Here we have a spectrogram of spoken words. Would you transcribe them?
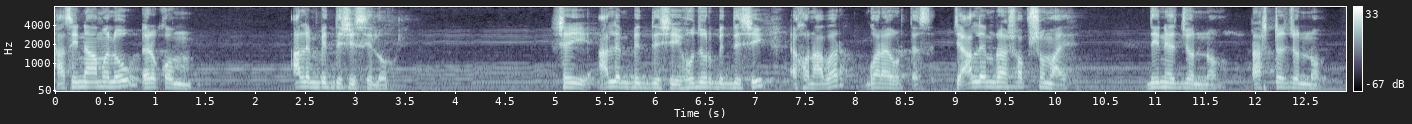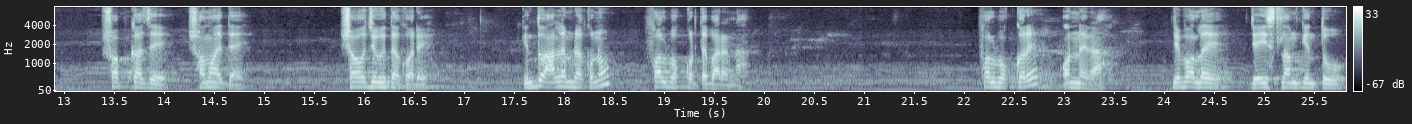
হাসিনা আমলেও এরকম আলেম বিদ্বেষী ছিল। সেই আলেম বিদ্বেষী, হুজুর বিদ্বেষী এখন আবার গড়ায় উঠতেছে যে আলেমরা সব সময় দিনের জন্য, রাষ্ট্রের জন্য সব কাজে সময় দেয়, সহযোগিতা করে। কিন্তু আলেমরা কোনো ফলবক করতে পারে না। ফলবক করে অন্যেরা। যে বলে যে ইসলাম কিন্তু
